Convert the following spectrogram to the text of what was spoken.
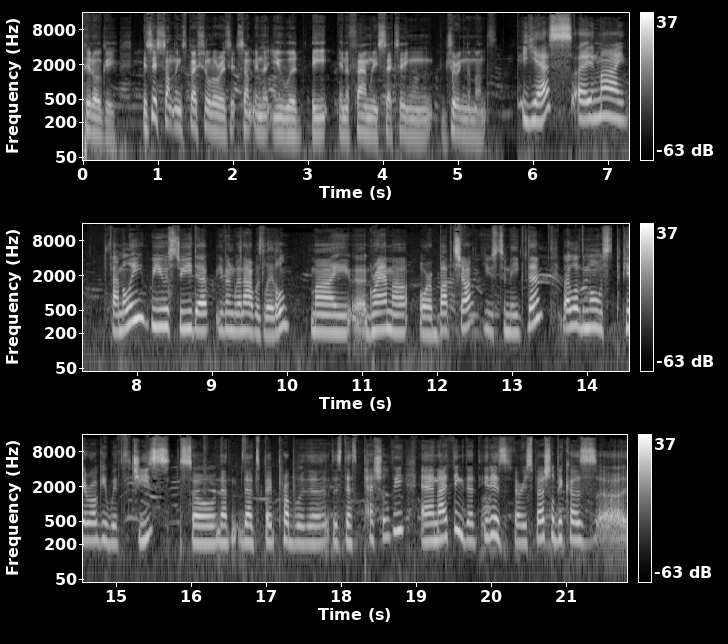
pierogi. Is this something special or is it something that you would eat in a family setting during the month? Yes, uh, in my family, we used to eat that even when I was little. My uh, grandma or babcia used to make them. I love the most pierogi with cheese, so that that's probably the, the, the specialty. And I think that it is very special because uh,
